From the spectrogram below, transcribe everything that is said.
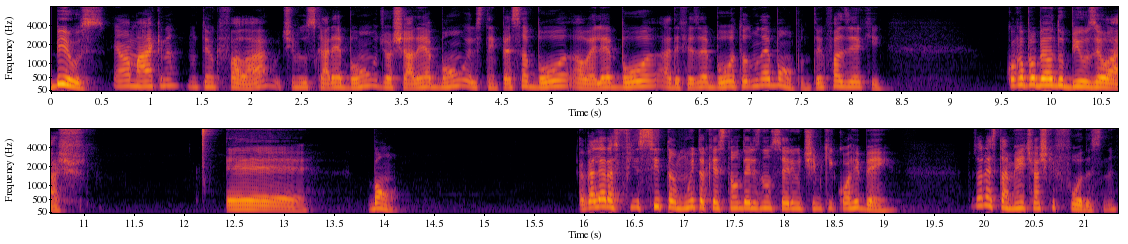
Bills é uma máquina, não tenho o que falar. O time dos caras é bom, o Josh Allen é bom, eles têm peça boa, a OL é boa, a defesa é boa, todo mundo é bom, não tem o que fazer aqui. Qual que é o problema do Bills, eu acho? É. Bom. A galera cita muito a questão deles não serem um time que corre bem. Mas honestamente, eu acho que foda-se, né?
